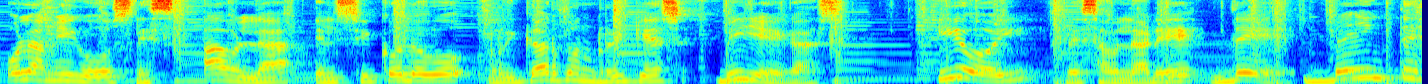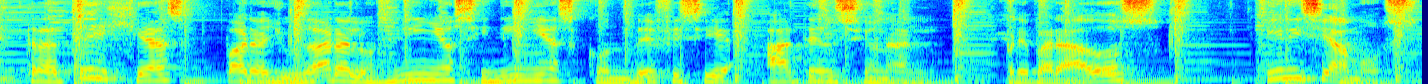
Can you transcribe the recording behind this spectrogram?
Hola amigos, les habla el psicólogo Ricardo Enríquez Villegas y hoy les hablaré de 20 estrategias para ayudar a los niños y niñas con déficit atencional. ¿Preparados? Iniciamos.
